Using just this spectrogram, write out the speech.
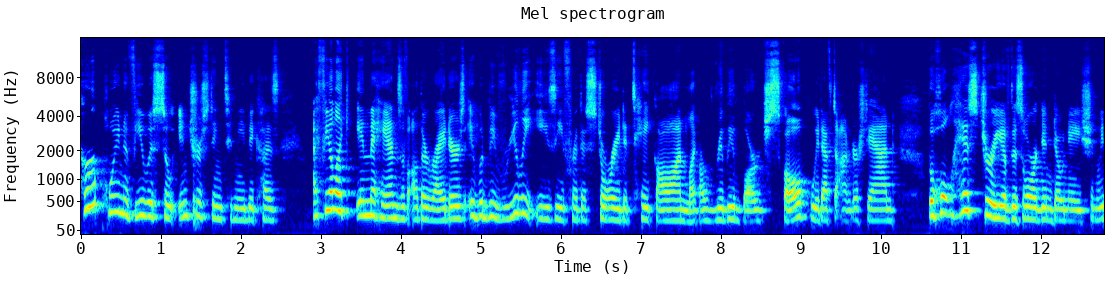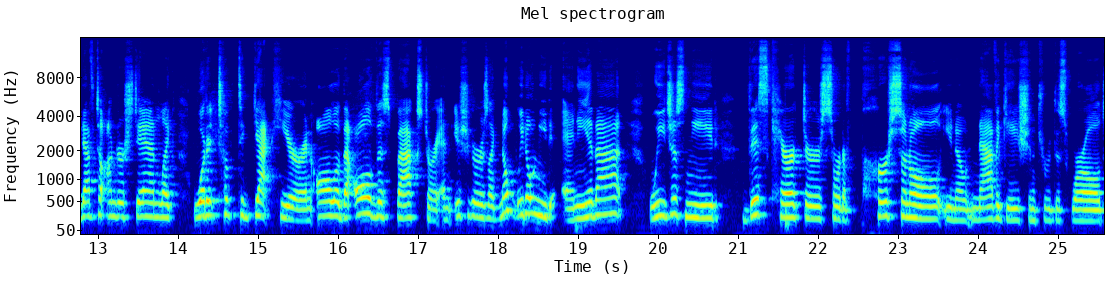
her point of view is so interesting to me because I feel like in the hands of other writers, it would be really easy for this story to take on like a really large scope. We'd have to understand the whole history of this organ donation. We'd have to understand like what it took to get here and all of that, all of this backstory. And Ishiguro is like, nope, we don't need any of that. We just need this character's sort of personal, you know, navigation through this world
